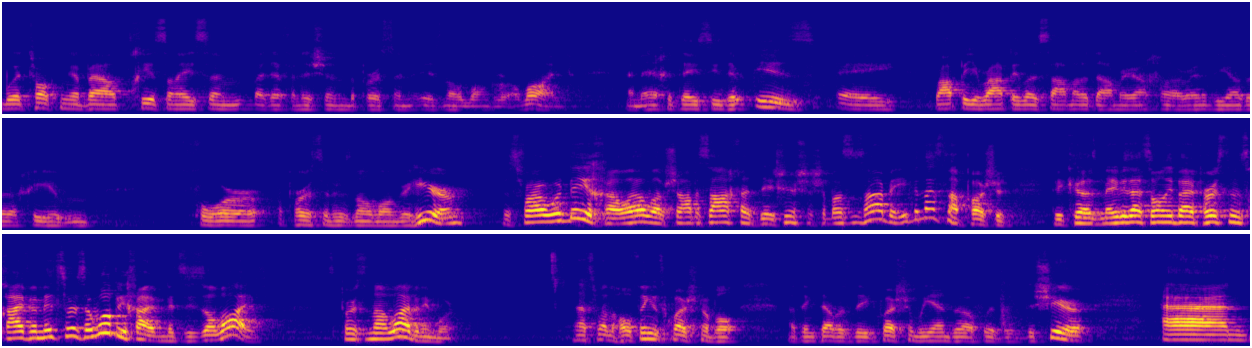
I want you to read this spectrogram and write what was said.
we're talking about Tchias by definition, the person is no longer alive. And there is a Rapi Rapi Lesamad Adamariacha or any of the other chiyuvim for a person who's no longer here. As far would be Chalel of Shabbos Shabbos. Even that's not pashut because maybe that's only by a person who's chayv mitzvah. So will be chayv mitzvah. He's alive. This person's not alive anymore. That's why the whole thing is questionable. I think that was the question we ended off with the shir. And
